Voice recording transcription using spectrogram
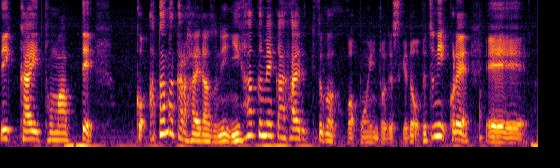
で一回止まってこう頭から入らずに2拍目から入るってところがここはポイントですけど別にこれ、えー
